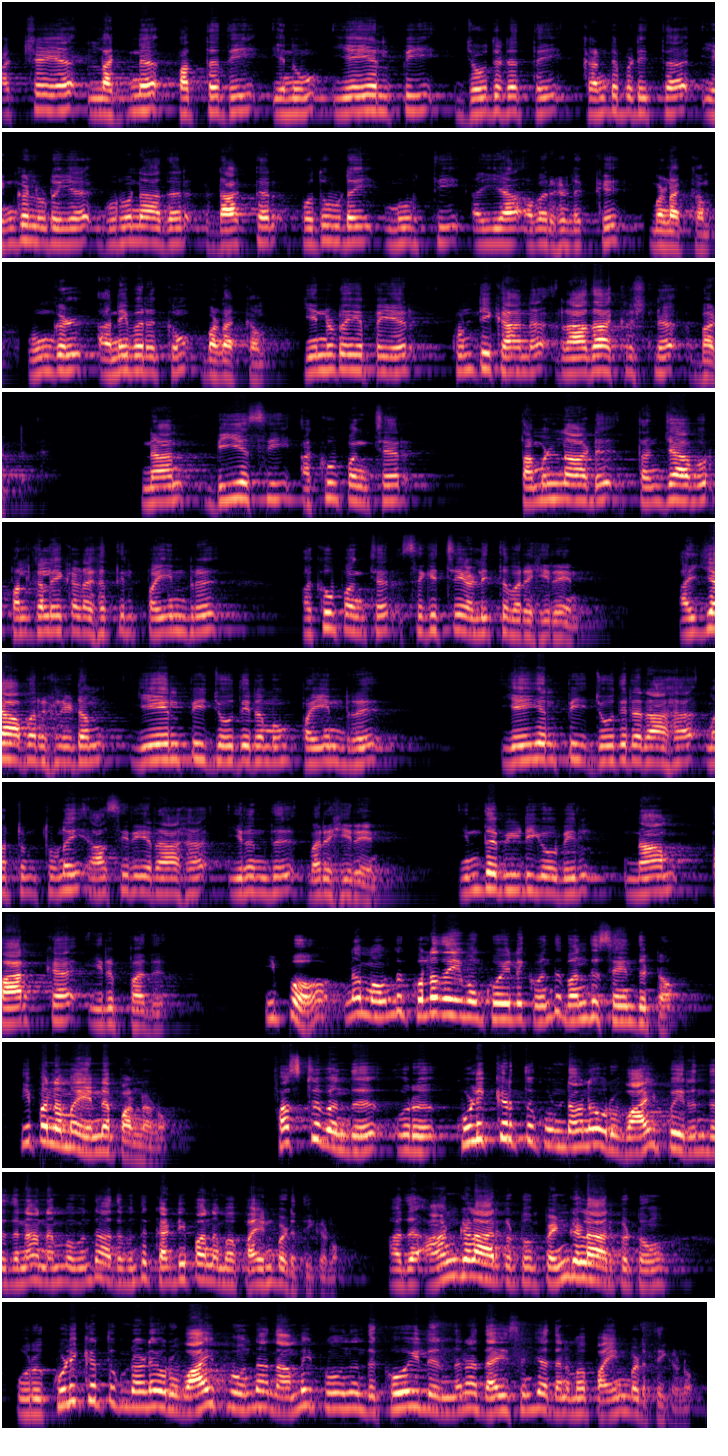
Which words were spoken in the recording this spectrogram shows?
அக்ஷய லக்ன பத்ததி எனும் ஏஎல்பி ஜோதிடத்தை கண்டுபிடித்த எங்களுடைய குருநாதர் டாக்டர் பொதுவுடை மூர்த்தி ஐயா அவர்களுக்கு வணக்கம். உங்கள் அனைவருக்கும் வணக்கம். என்னுடைய பெயர் குண்டிகான ராதாகிருஷ்ண பட். நான் B S C acupuncture Tamil Nadu Thanjavur பல்கலைக்கழகத்தில் பயின்று அக்குபங்க்சர் சிகிச்சை அளித்து வருகிறேன். ஐயா அவர்களிடம் ஏஎல்பி ஜோதிடமும் பயின்று ஏஎல்பி ஜோதிடராக மற்றும் துணை ஆசிரியராக இருந்து வருகிறேன். இந்த வீடியோவில் நாம் பார்க்க இருப்பது இப்போ நம்ம வந்து குலதெய்வம் கோயிலுக்கு வந்து வந்து சேர்ந்துட்டோம். இப்போ நம்ம என்ன பண்ணணும்? ஃபஸ்ட்டு வந்து ஒரு குளிக்கிறதுக்கு உண்டான ஒரு வாய்ப்பு இருந்ததுன்னா நம்ம வந்து அதை வந்து கண்டிப்பாக நம்ம பயன்படுத்திக்கணும். அது ஆண்களாக இருக்கட்டும் பெண்களாக இருக்கட்டும் ஒரு குளிக்கிறதுக்கு உண்டான ஒரு வாய்ப்பு வந்து அந்த அமைப்பு வந்து அந்த கோயில் இருந்ததுன்னா தயவு செஞ்சு அதை நம்ம பயன்படுத்திக்கணும்.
